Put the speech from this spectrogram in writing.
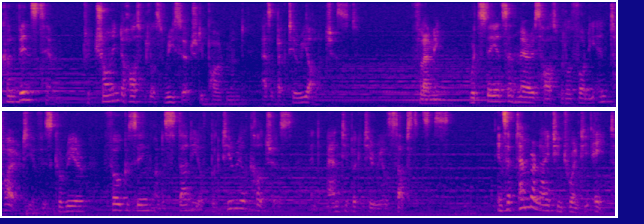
convinced him to join the hospital's research department as a bacteriologist. Fleming would stay at St Mary's Hospital for the entirety of his career, focusing on the study of bacterial cultures antibacterial substances. In September 1928,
